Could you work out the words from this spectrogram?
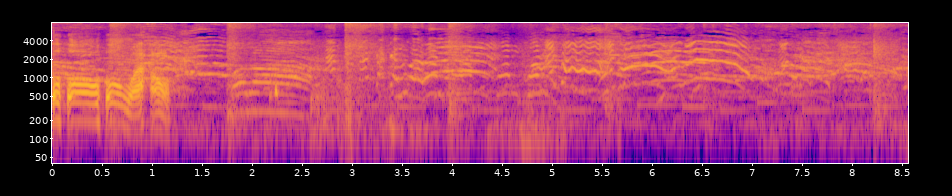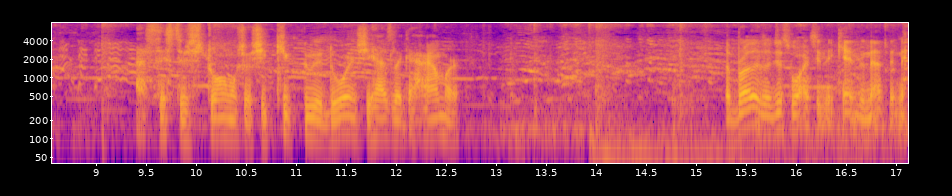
Oh, oh, wow. That sister's strong, so she kicked through the door and she has like a hammer. The brothers are just watching. They can't do nothing.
